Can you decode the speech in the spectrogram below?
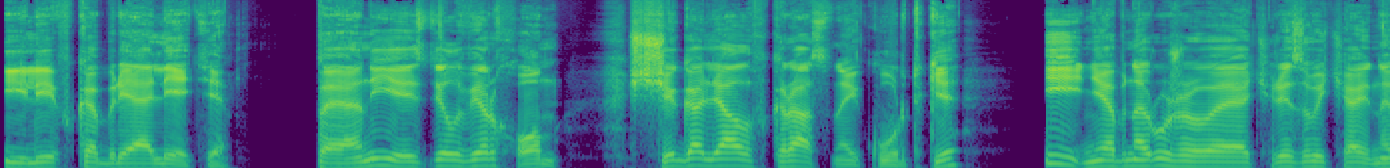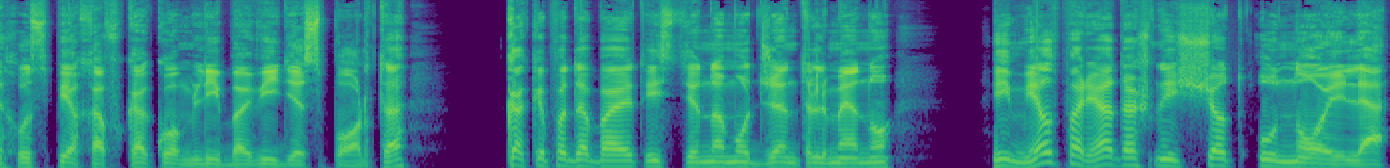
или в кабриолете. Пен ездил верхом, щеголял в красной куртке и, не обнаруживая чрезвычайных успехов в каком-либо виде спорта, как и подобает истинному джентльмену, имел порядочный счет у Нойля,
